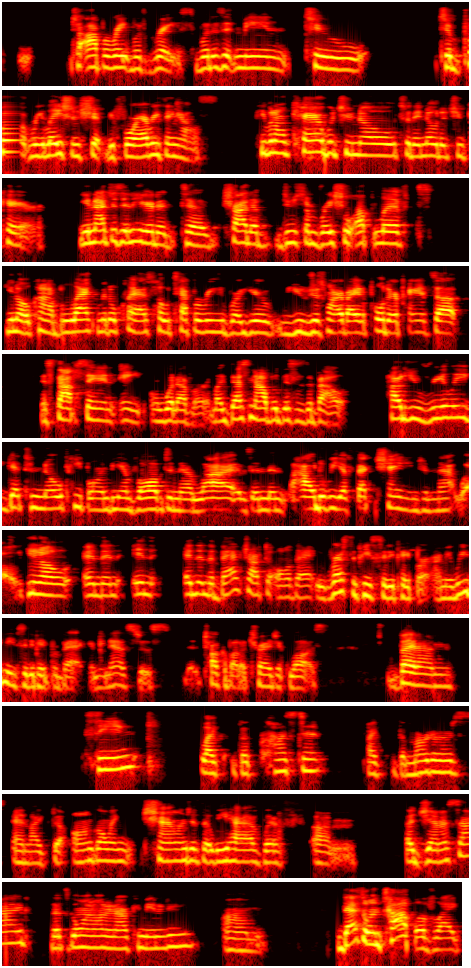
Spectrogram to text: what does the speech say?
to operate with grace? What does it mean to to put relationship before everything else? People don't care what you know till they know that you care. You're not just in here to to try to do some racial uplift, you know, kind of black middle class hotepery where you're you just want everybody to pull their pants up and stop saying ain't or whatever. Like that's not what this is about. How do you really get to know people and be involved in their lives? And then how do we affect change in that way? You know, and then in and then the backdrop to all that, rest in peace, City Paper. I mean, we need City Paper back. I mean, that's just talk about a tragic loss. But um, seeing like the constant, like the murders and like the ongoing challenges that we have with um, a genocide that's going on in our community. Um, that's on top of like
